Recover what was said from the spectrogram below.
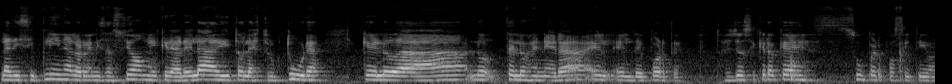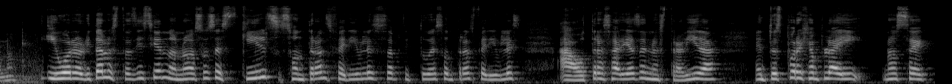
la disciplina, la organización, el crear el hábito, la estructura, que lo da, lo, te lo genera el, el deporte. Entonces yo sí creo que es súper positivo, ¿no? Y bueno, ahorita lo estás diciendo, ¿no? Esos skills son transferibles, esas aptitudes son transferibles a otras áreas de nuestra vida. Entonces, por ejemplo, ahí, no sé,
